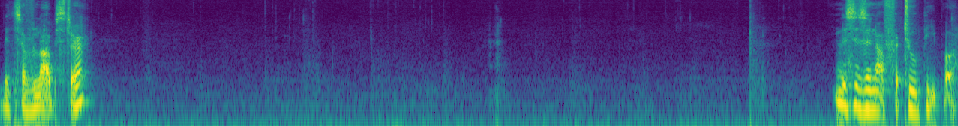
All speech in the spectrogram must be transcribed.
bits of lobster. This is enough for two people.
